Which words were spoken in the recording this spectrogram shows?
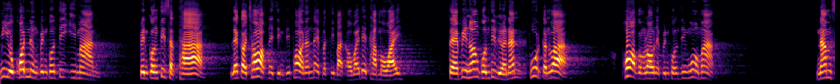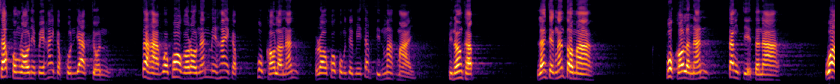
มีอยู่คนหนึ่งเป็นคนที่อีมาน เป็นคนที่ศรัทธา และก็ชอบในสิ่งที่พ่อนั้นได้ปฏิบัติเอาไว้ได้ทำเอาไว้ แต่พี่น้องคนที่เหลือนั้นพูดกันว่า พ่อของเราเนี่ยเป็นคนที่โง่มากนำทรัพย์ของเราเนี่ยไปให้กับคนยากจน ถ้าหากว่าพ่อของเรานั้นไม่ให้กับพวกเขาเหล่านั้น เราก็คงจะมีทรัพย์สินมากมาย พี่น้องครับ หลังจากนั้นต่อมา พวกเขาเหล่านั้นตั้งเจตนาว่า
